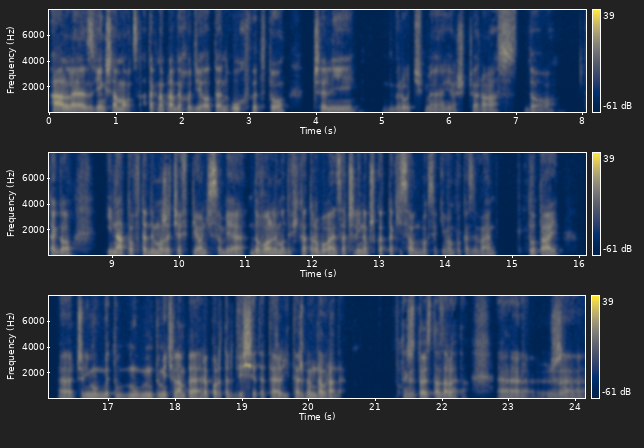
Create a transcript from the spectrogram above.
ale zwiększa moc. A tak naprawdę chodzi o ten uchwyt tu, czyli wróćmy jeszcze raz do tego. i na to wtedy możecie wpiąć sobie dowolny modyfikator OBS-a, czyli na przykład taki softbox, jaki Wam pokazywałem tutaj, e, czyli mógłby tu, mógłbym tu mieć lampę Reporter 200 TTL i też bym dał radę. Także to jest ta zaleta, e, że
